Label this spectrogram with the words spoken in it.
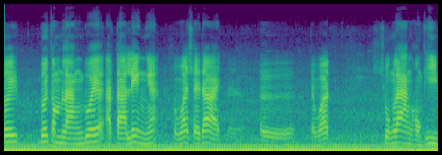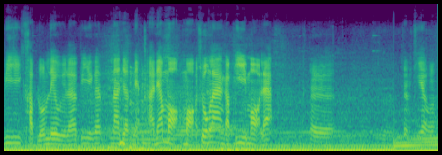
ด้วยด้วยกำลังด้วยอัตราเร่งเงี้ยผมว่าใช้ได้ เออแต่ว่าช่วงล่างของพี่พี่ขับรถเร็วอยู่แล้วพี่ก็น่าจะเนี่ยอันเนี้ยเหมาะเหมาะช่วงล่างกับพี่เหมาะแล้ว เออจะเที่ยวเหรอ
